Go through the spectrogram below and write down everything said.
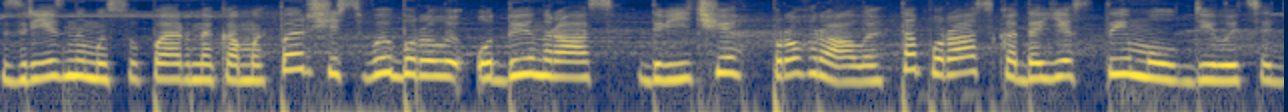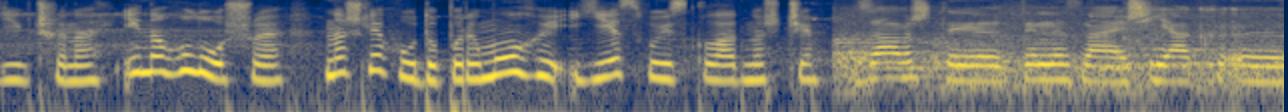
з різними суперниками. Першість вибороли один раз, двічі програли. Та поразка дає стимул, ділиться дівчина, і наголошує, на шляху до перемоги є свої складнощі. Завжди ти не знаєш, як е,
